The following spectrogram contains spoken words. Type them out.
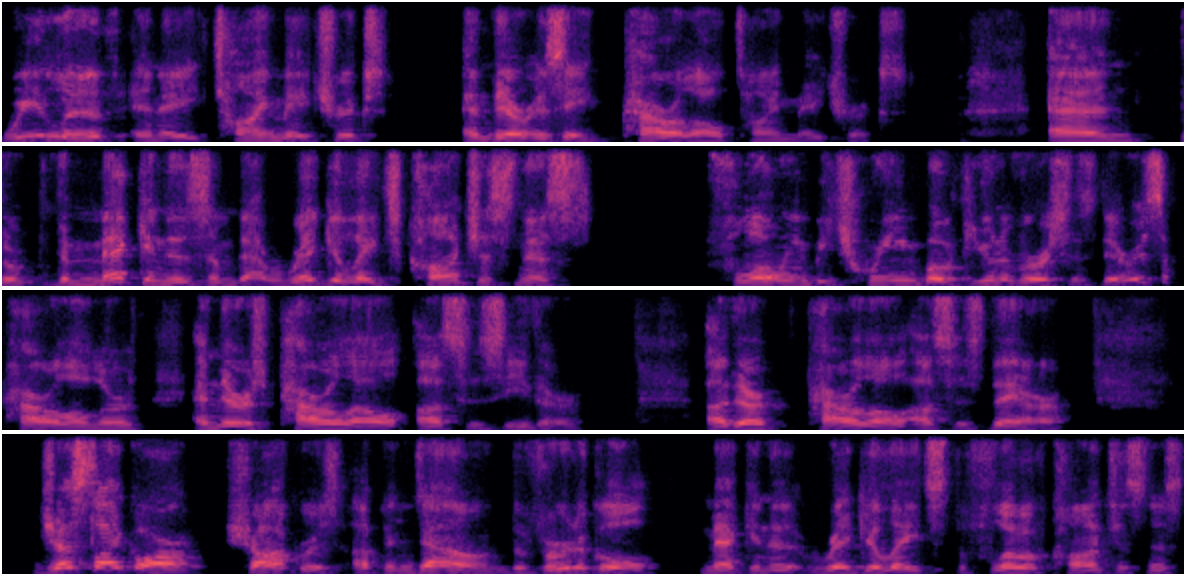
we live in a time matrix, and there is a parallel time matrix. And the, the mechanism that regulates consciousness flowing between both universes, there is a parallel Earth and there's parallel us's either. Uh, there are parallel us's there. Just like our chakras up and down, the vertical mechanism regulates the flow of consciousness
